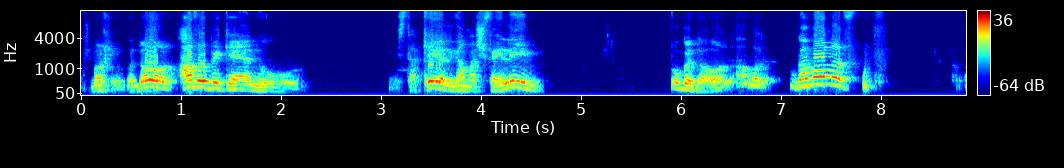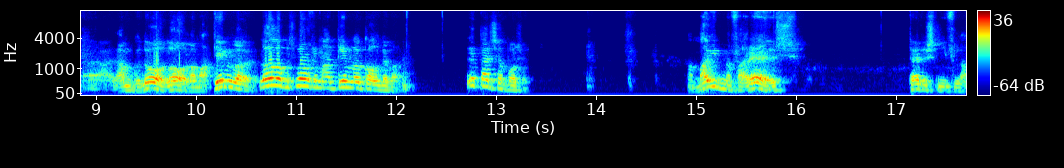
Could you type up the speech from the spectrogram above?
השבוש הוא גדול, אף על פי כן הוא מסתכל גם השפלים, הוא גדול, אבל הוא גם עולף. אדם גדול, לא, לא מתאים לו, לא, בספורט מתאים לו כל דבר. זה פרש הפושט. המגיד מפרש פרש נפלא.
